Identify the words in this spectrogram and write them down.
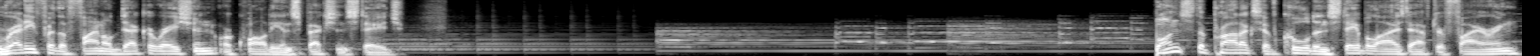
ready for the final decoration or quality inspection stage. Once the products have cooled and stabilized after firing,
